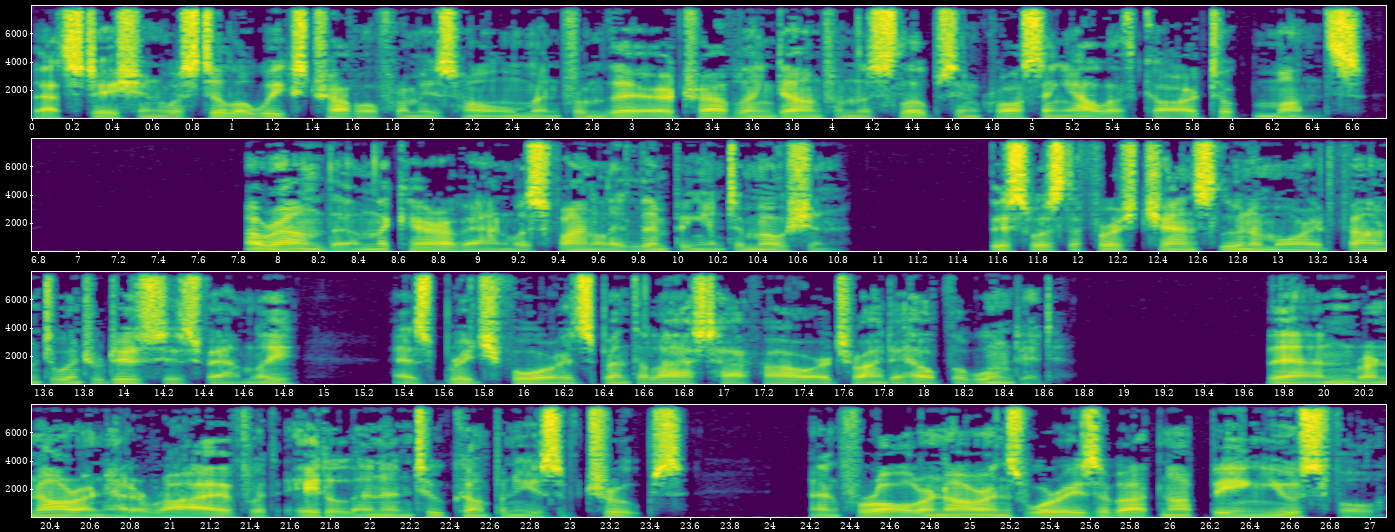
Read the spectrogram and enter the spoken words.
That station was still a week's travel from his home, and from there, traveling down from the slopes and crossing Alethkar took months. Around them, the caravan was finally limping into motion. This was the first chance Lunamor had found to introduce his family, as Bridge 4 had spent the last half hour trying to help the wounded. Then Renarin had arrived with Adolin and two companies of troops, and for all Renarin's worries about not being useful,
